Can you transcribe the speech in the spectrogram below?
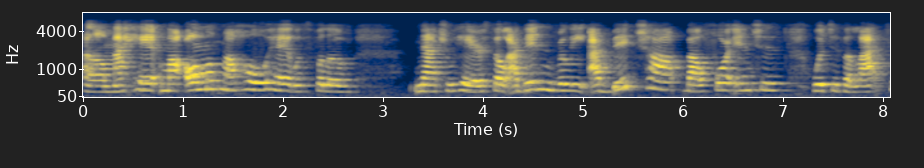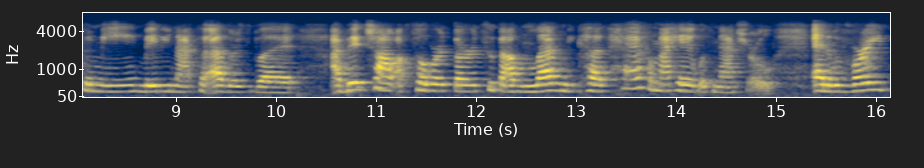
um, my head, my almost my whole head was full of natural hair. So I didn't really, I big chop about four inches, which is a lot to me, maybe not to others, but I big chop October 3rd, 2011 because half of my head was natural and it was very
